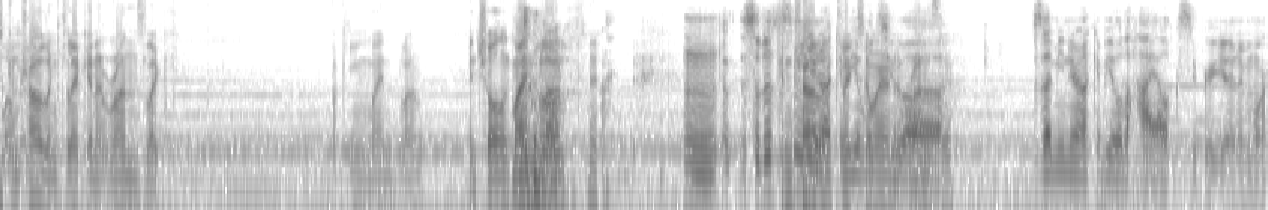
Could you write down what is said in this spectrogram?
press control and click and it runs like fucking mind blown. Control and Mind blown. mm, So does this mean control you're not gonna be able to? Uh, does that mean you're not gonna be able to high elk super yet anymore?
